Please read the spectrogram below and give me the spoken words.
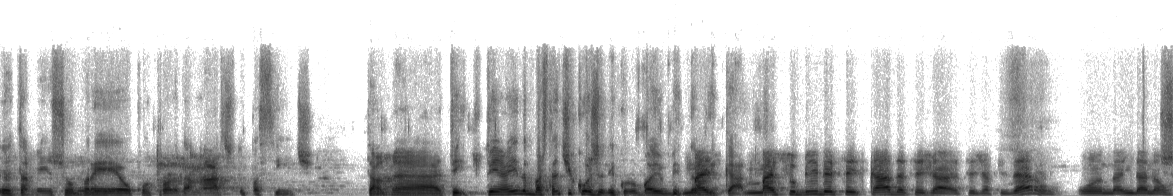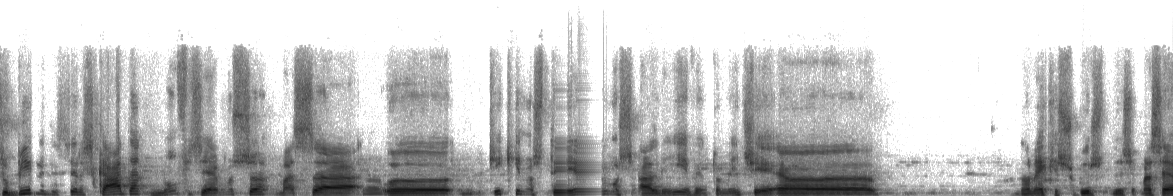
é, também sobre o controle da marcha do paciente. Então, é, tem, tem, ainda bastante coisa ali com o BioBit mas, mas subir e descer escada, vocês já, já fizeram? Ou ainda não? Subir e descer escada não fizemos, mas ah. uh, o que, que nós temos ali, eventualmente, uh, não é que subir, mas é,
